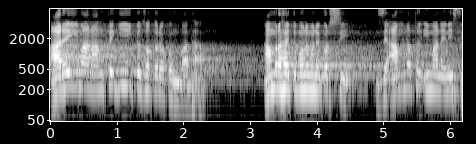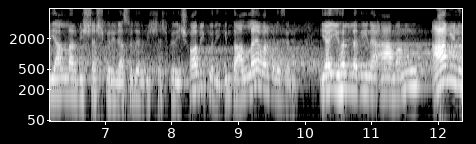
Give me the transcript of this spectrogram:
আর এই ইমান আনতে গিয়েই তো যত রকম বাধা। আমরা হয়তো মনে মনে করছি যে আমরা তো ইমান এনেছি, আল্লাহর বিশ্বাস করি, রাসুলের বিশ্বাস করি, সবই করি, কিন্তু আল্লাহ আবার বলেছেন, ইয়া ইহল্লাদিনা আমানু আমিনু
